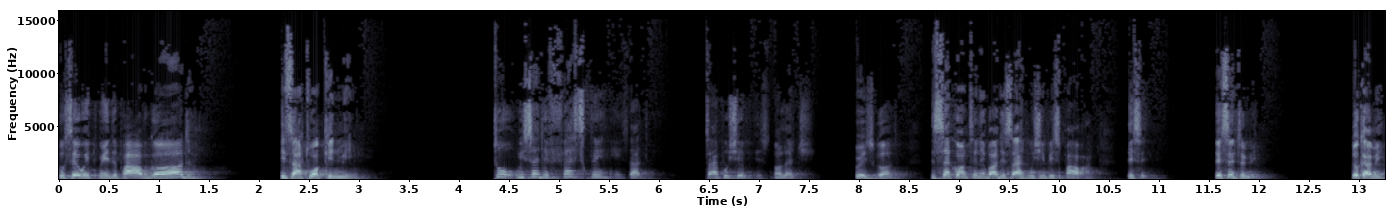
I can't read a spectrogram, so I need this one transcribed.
So say with me, the power of God is at work in me. So we said the first thing is that discipleship is knowledge. Praise God. The second thing about discipleship is power. Listen. Listen to me. Look at me.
